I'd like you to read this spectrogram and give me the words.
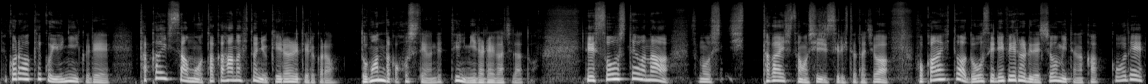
でこれは結構ユニークで、高市さんも高派の人に受け入れられているから、ど真ん中保守だよねっていうふうに見られがちだと。で、そうしたような、その、高市さんを支持する人たちは、他の人はどうせリベラルでしょみたいな格好で、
